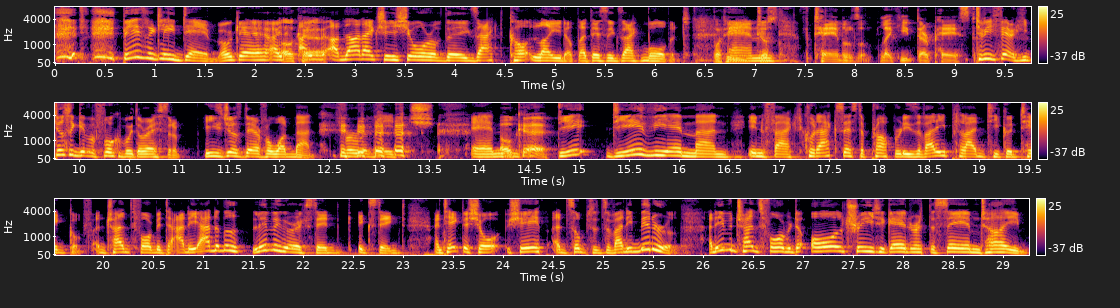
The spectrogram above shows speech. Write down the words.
Basically, them. Okay, I, Okay. I, I'm not actually sure of the exact cut lineup at this exact moment. But he Um, just tables them like he, they're pasted. To be fair, he doesn't give a fuck about the rest of them. He's just there for one man, for revenge. Um, Okay. The, the AVM man, in fact, could access the properties of any plant he could think of and transform into any animal, living or extinct, and take the sho- shape and substance of any mineral, and even transform into all three together at the same time.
